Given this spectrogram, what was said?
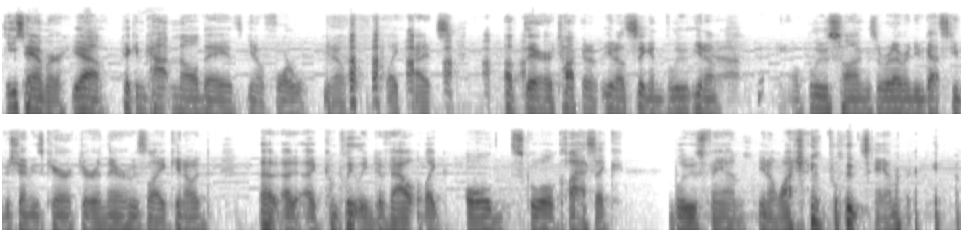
Blues Hammer, yeah, picking cotton all day. It's you know four you know like guys up there talking, you know, singing blue, you know, you know, blues songs or whatever. And you've got Steve Buscemi's character in there, who's like, you know, a, a, a completely devout, like old school classic blues fan, you know, watching Blues Hammer. you know.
